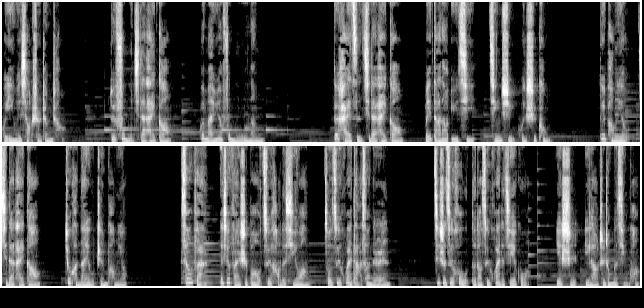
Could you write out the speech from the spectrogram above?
会因为小事争吵。对父母期待太高，会埋怨父母无能；对孩子期待太高，没达到预期，情绪会失控；对朋友期待太高，就很难有真朋友。相反，那些凡事抱最好的希望、做最坏打算的人，即使最后得到最坏的结果，也是意料之中的情况，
